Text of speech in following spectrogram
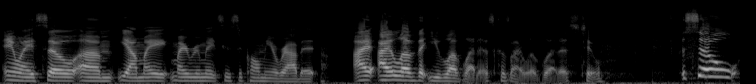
anyway, so um, yeah, my, my roommates used to call me a rabbit. I, I love that you love lettuce because I love lettuce too. So,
